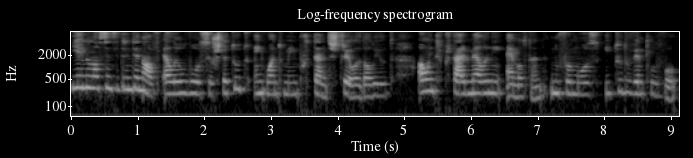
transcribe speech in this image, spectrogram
E em 1939 ela elevou o seu estatuto enquanto uma importante estrela de Hollywood ao interpretar Melanie Hamilton no famoso E Tudo o Vento Levou,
